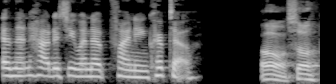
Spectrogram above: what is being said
And then, how did you end up finding crypto? Oh, so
